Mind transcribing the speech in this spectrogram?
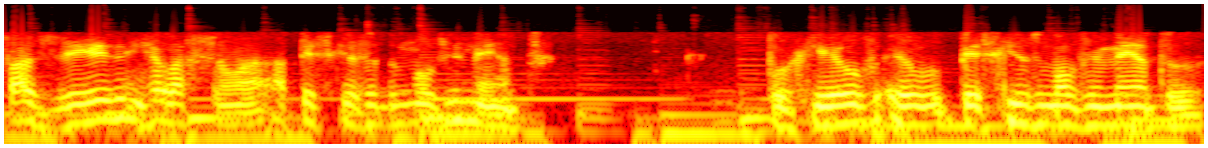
fazer em relação à pesquisa do movimento. Porque eu, eu pesquiso movimento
